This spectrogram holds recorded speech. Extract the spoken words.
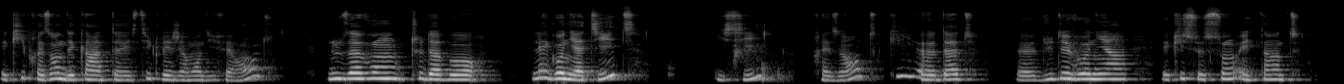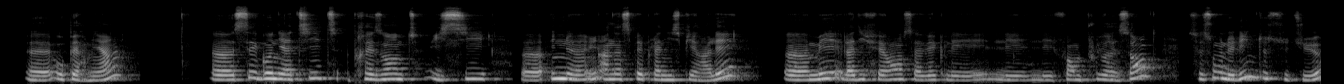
et qui présentent des caractéristiques légèrement différentes. Nous avons tout d'abord les goniatites, ici, présentes, qui euh, datent euh, du Dévonien et qui se sont éteintes euh, au Permien. Euh, ces goniatites présentent ici euh, un aspect planispiralé, mais la différence avec les, formes plus récentes, ce sont les lignes de suture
